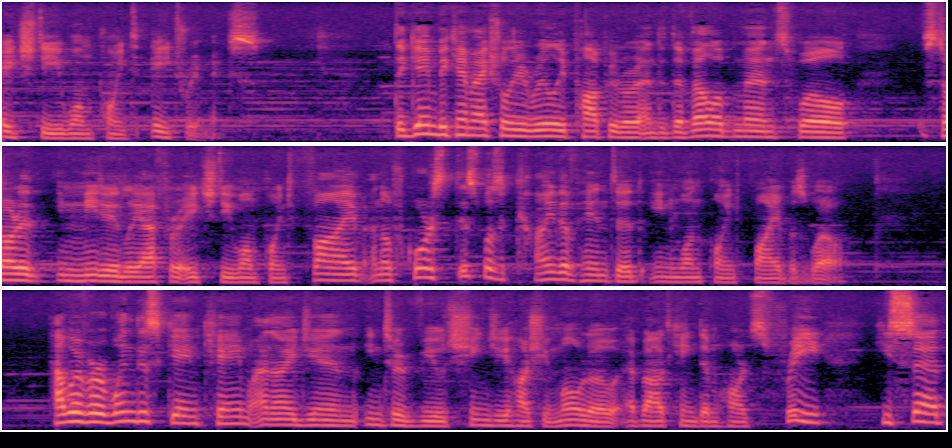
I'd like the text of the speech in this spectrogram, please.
HD 1.8 remix the game became actually really popular and the development well started immediately after HD 1.5 and of course this was kind of hinted in 1.5 as well. However, when this game came and IGN interviewed Shinji Hashimoto about Kingdom Hearts 3, he said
